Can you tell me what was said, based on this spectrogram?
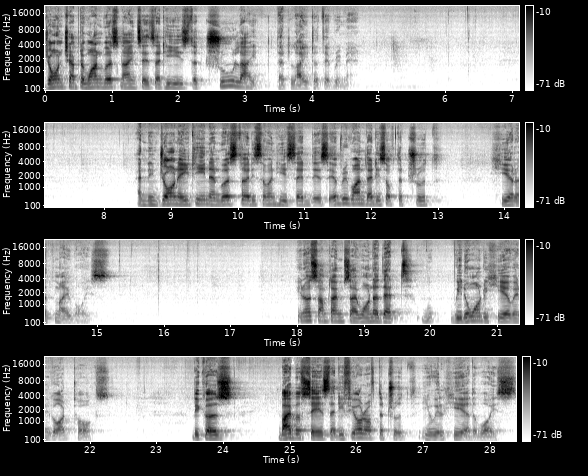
John chapter 1, verse 9 says that He is the true light that lighteth every man. And in John 18 and verse 37, he said this Everyone that is of the truth heareth my voice. You know, sometimes I wonder that we don't want to hear when God talks. Because Bible says that if you're of the truth, you will hear the voice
